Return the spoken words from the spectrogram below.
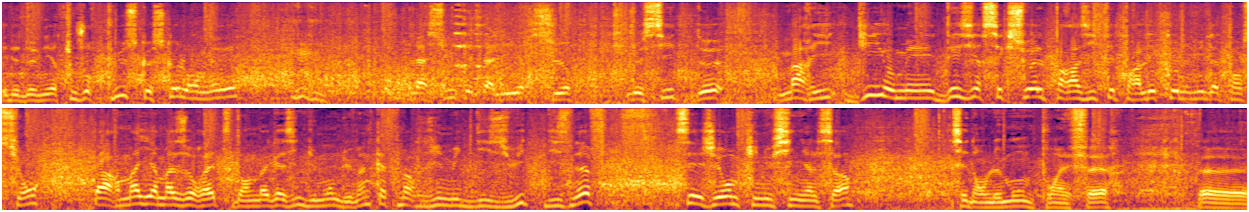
est de devenir toujours plus que ce que l'on est. La suite est à lire sur le site de Marie Guillaumet, désir sexuel parasité par l'économie de l'attention par Maya Mazorette dans le magazine du Monde du 24 mars 2018-19. C'est Jérôme qui nous signale ça. C'est dans le monde.fr. Euh,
